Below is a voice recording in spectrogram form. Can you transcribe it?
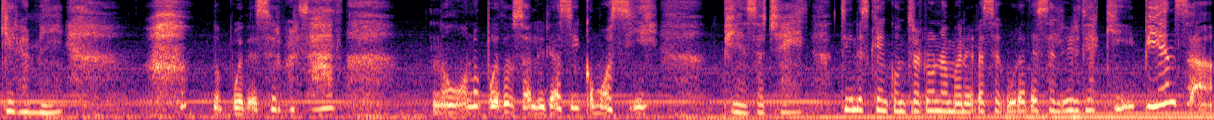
Quiere a mí. No puede ser verdad. No, no puedo salir así como así. Piensa, Jade. Tienes que encontrar una manera segura de salir de aquí. Piensa.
